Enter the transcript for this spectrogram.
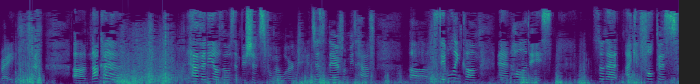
right? uh, not gonna have any of those ambitions for my work. It's just there for me to have uh, stable income and holidays so that I can focus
